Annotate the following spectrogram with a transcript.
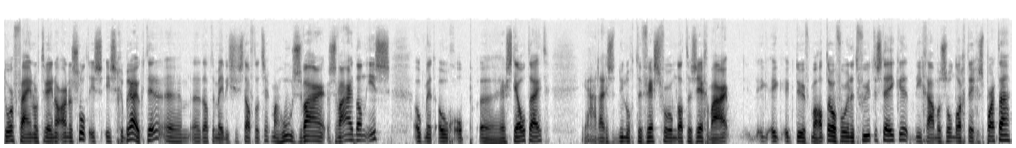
door Feyenoord-trainer Arne Slot is, is gebruikt. Hè? Eh, eh, dat de medische staf dat zeg maar hoe zwaar zwaar dan is. Ook met oog op hersteltijd. Ja, daar is het nu nog te vers voor om dat te zeggen. Maar ik, durf mijn hand erover in het vuur te steken. Die gaan we zondag tegen Sparta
